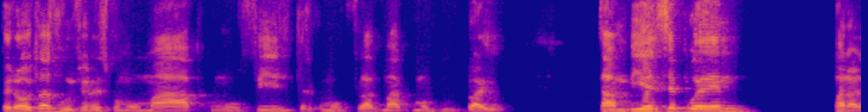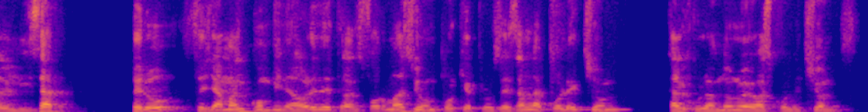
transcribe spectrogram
Pero otras funciones como map, como filter, como flat map, como by, también se pueden paralelizar, pero se llaman combinadores de transformación porque procesan la colección calculando nuevas colecciones.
